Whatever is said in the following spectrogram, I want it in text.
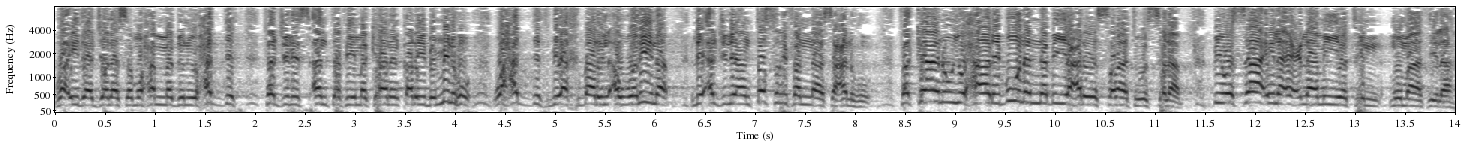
وإذا جلس محمد يحدث فاجلس أنت في مكان قريب منه وحدث بأخبار الأولين لأجل أن تصرف الناس عنه. فكانوا يحاربون النبي عليه الصلاة والسلام بوسائل إعلامية مماثلة.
